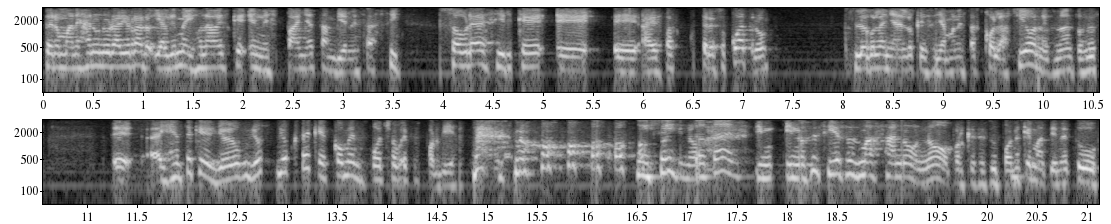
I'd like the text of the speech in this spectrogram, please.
pero manejan un horario raro. Y alguien me dijo una vez que en España también es así. Sobra decir que eh, eh, a estas tres o cuatro, luego le añaden lo que se llaman estas colaciones, ¿no? Entonces, eh, hay gente que yo, yo, yo creo que comen ocho veces por día. no. Y sí, total. Y, no sé si eso es más sano o no, porque se supone que mantiene tu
